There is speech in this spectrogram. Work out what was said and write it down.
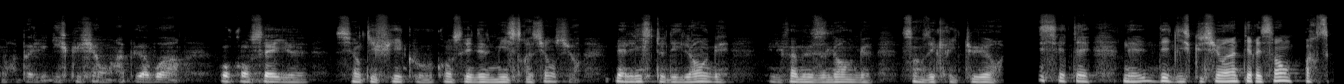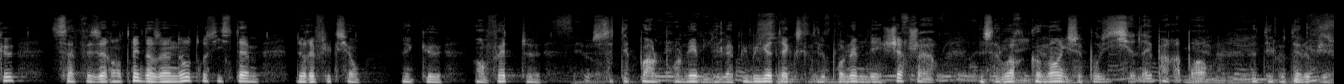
Je me rappelle les discussions qu'on a pu avoir au conseil euh, scientifique ou au conseil d'administration sur la liste des langues, les fameuses langues sans écriture. C'était des discussions intéressantes parce que ça faisait rentrer dans un autre système de réflexion. Et que, en fait, euh, c'était pas le problème de la bibliothèque, c'était le problème des chercheurs, de savoir comment ils se positionnaient par rapport à tel ou tel objet.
